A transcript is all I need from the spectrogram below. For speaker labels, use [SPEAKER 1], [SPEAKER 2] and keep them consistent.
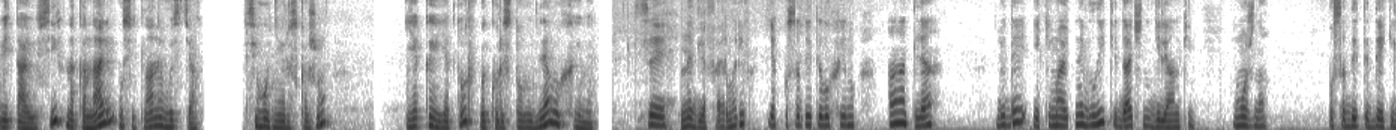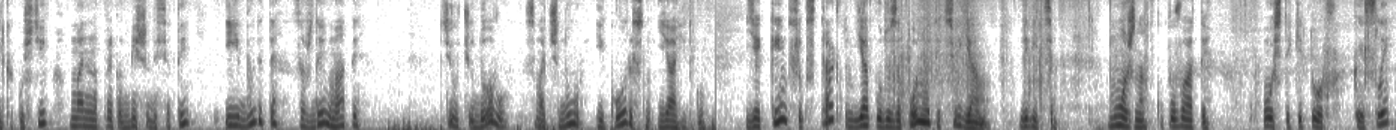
[SPEAKER 1] Вітаю всіх на каналі у Світлани в гостях. Сьогодні я розкажу, який я торф використовую для лохини. Це не для фермерів, як посадити лохину, а для людей, які мають невеликі дачні ділянки. Можна посадити декілька кущів, у мене, наприклад, більше десяти, і будете завжди мати цю чудову, смачну і корисну ягідку. Яким субстрактом я буду заповнювати цю яму? Дивіться, можна купувати ось такий торф кислий.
